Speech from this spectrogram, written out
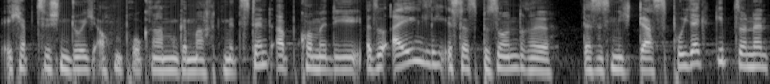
Ich habe zwischendurch auch ein Programm gemacht mit Stand-up-Comedy. Also eigentlich ist das Besondere dass es nicht das Projekt gibt, sondern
